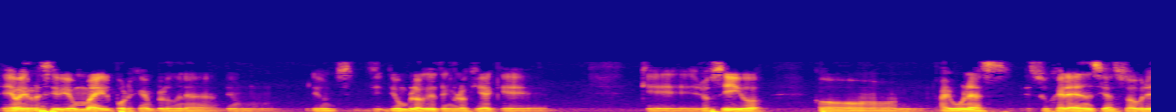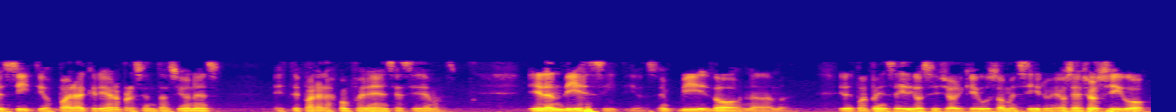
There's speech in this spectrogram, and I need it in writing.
Eh, hoy recibí un mail, por ejemplo, de, una, de, un, de, un, de un blog de tecnología que, que yo sigo con algunas sugerencias sobre sitios para crear presentaciones este, para las conferencias y demás. Y eran 10 sitios, vi dos nada más. Y después pensé y digo, si yo el que uso me sirve, o sea, yo sigo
